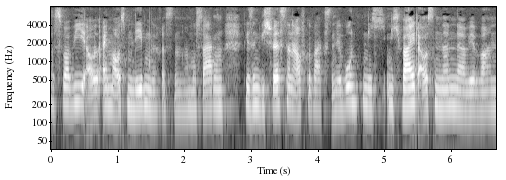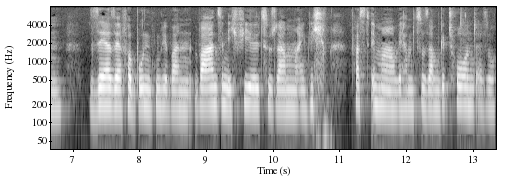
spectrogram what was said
das war wie einmal aus dem Leben gerissen. Man muss sagen, wir sind wie Schwestern aufgewachsen. Wir wohnten nicht, nicht weit auseinander. Wir waren sehr, sehr verbunden. Wir waren wahnsinnig viel zusammen, eigentlich fast immer. Wir haben zusammen geturnt, also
